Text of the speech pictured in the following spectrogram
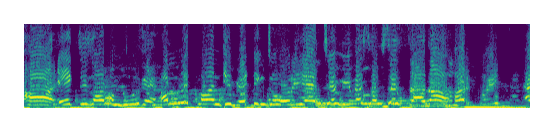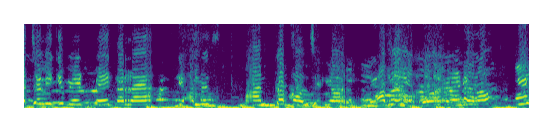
हाँ? एक चीज़ और हम भूल गए। अमृतमान की वेटिंग जो हो रही है एचएमवी में सबसे ज़्यादा हर कोई एचएमवी की वेट पे कर रहा है। कि अमृतमान कब पहुँचेंगे और अब है ना ये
